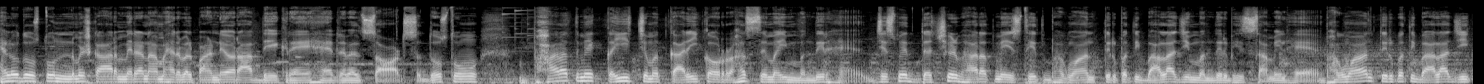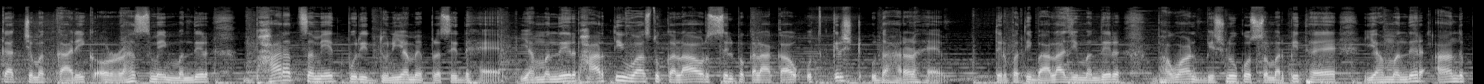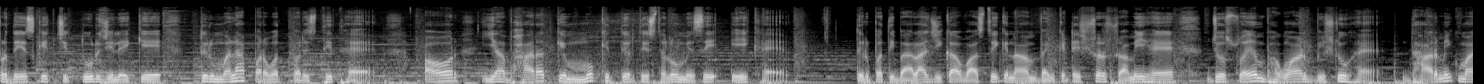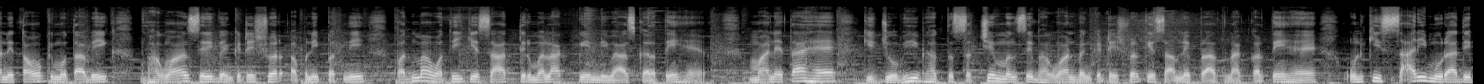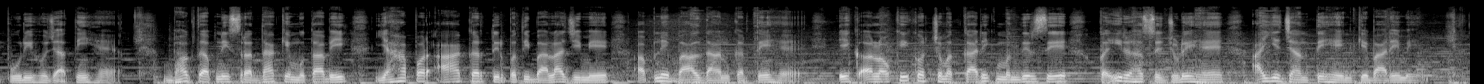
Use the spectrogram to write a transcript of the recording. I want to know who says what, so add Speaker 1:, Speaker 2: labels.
Speaker 1: Hello दोस्तों, नमस्कार, मेरा नाम हर्बल पांडे और आप देख रहे हैं रेबल शॉर्ट्स। दोस्तों, भारत में कई चमत्कारिक और रहस्यमयी मंदिर हैं, जिसमें दक्षिण भारत में स्थित भगवान तिरुपति बालाजी मंदिर भी शामिल है। भगवान तिरुपति बालाजी का चमत्कारिक और रहस्यमयी मंदिर भारत समेत पूरी दुनिया में प्रसिद्ध है। यह मंदिर भारतीय वास्तुकला और शिल्पकला का उत्कृष्ट उदाहरण है। तिरुपति बालाजी मंदिर भगवान विष्णु को समर्पित है। यह मंदिर आंध्र प्रदेश के चित्तूर ज़िले के तिरुमला पर्वत पर स्थित है और यह भारत के मुख्य तीर्थस्थलों में से एक है। तिरुपति बालाजी का वास्तविक नाम वेंकटेश्वर स्वामी है, जो स्वयं भगवान विष्णु हैं। धार्मिक मान्यताओं के मुताबिक भगवान श्री वेंकटेश्वर अपनी पत्नी पद्मावती के साथ तिरुमला के निवास करते हैं। मान्यता है कि जो भी भक्त सच्चे मन से भगवान वेंकटेश्वर के सामने प्रार्थना करते हैं, उनकी सारी मुरादें पूरी हो जाती हैं। भक्त अपनी श्रद्धा के मुताबिक यहाँ पर आकर तिरुपति बालाजी में अपने बाल दान करते हैं। एक अलौकिक और चमत्कारिक मंदिर से कई रहस्य जुड़े हैं। आइए जानते हैं इनके बारे में।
